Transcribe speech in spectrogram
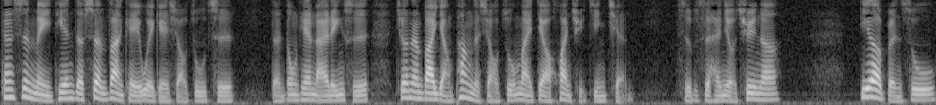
但是每天的剩饭可以喂给小猪吃。等冬天来临时，就能把养胖的小猪卖掉换取金钱，是不是很有趣呢？第二本书，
